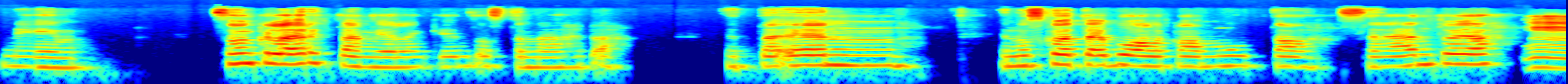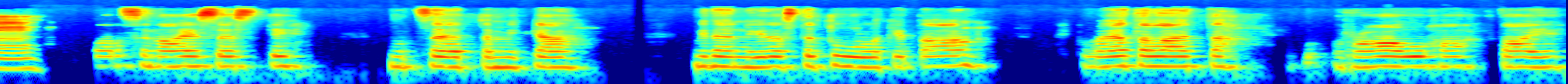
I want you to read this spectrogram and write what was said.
Niin, se on kyllä erittäin mielenkiintoista nähdä, että en, en usko, että EBU alkaa muuttaa sääntöjä mm. varsinaisesti, mutta se, että mikä, miten niitä sitten tulkitaan. Kun ajatellaan, että rauha tai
